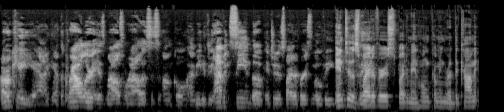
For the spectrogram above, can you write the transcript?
okay, yeah, yeah. The Prowler is Miles Morales' uncle. I mean, if you haven't seen the Into the Spider Verse movie, Into the Spider Verse, Spider Man Homecoming, read the comic.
